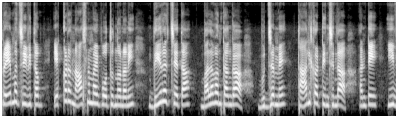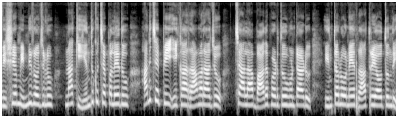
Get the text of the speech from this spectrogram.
ప్రేమ జీవితం ఎక్కడ నాశనం అయిపోతుందోనని ధీరజ్ చేత బలవంతంగా బుజ్జమ్మే తాలి కట్టించిందా? అంటే ఈ విషయం ఇన్ని రోజులు నాకు ఎందుకు చెప్పలేదు? అని చెప్పి ఇక రామరాజు చాలా బాధపడుతూ ఉంటాడు. ఇంతలోనే రాత్రి అవుతుంది.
